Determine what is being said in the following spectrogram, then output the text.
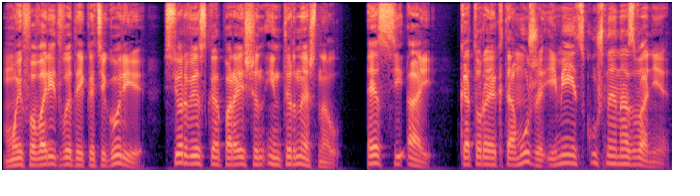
Мой фаворит в этой категории – Service Corporation International, SCI, которая к тому же имеет скучное название.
